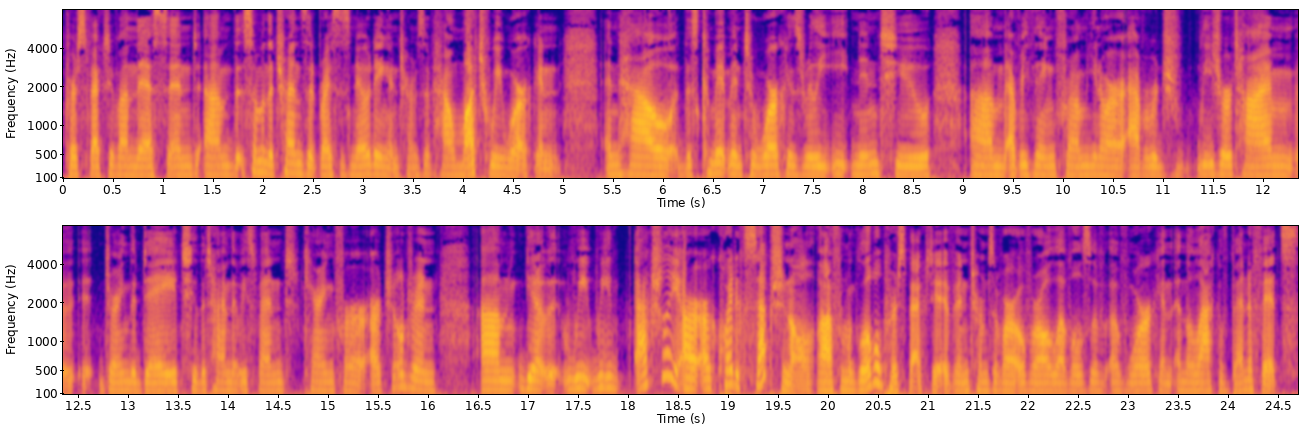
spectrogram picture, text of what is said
perspective on this and um, the, some of the trends that Bryce is noting in terms of how much we work and, and how this commitment to work is really eaten into um, everything from, you know, our average leisure time uh, during the day to the time that we spend caring for our children, um, you know, we, we actually are, are quite exceptional uh, from a global perspective in terms of our overall levels of, of work and, and the lack of benefits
